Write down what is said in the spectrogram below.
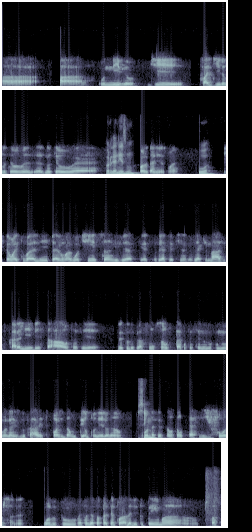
a, a, o nível de fadiga no teu, no teu é... organismo. Organismo, é. Boa. Então aí tu vai ali, pega uma gotinha de sangue, vê a, vê a, creatina, vê a quinase do cara ali, vê se está alta, vê, vê tudo a função que está acontecendo no, no, organismo do cara e tu pode dar um tempo nele ou não. Sim. Outra questão são os testes de força, né? Quando tu vai fazer a tua pré-temporada ali, tu tem uma. Tu faz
